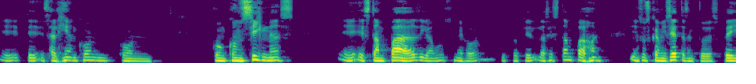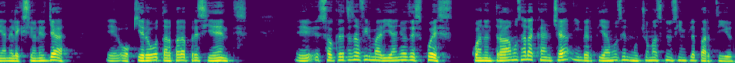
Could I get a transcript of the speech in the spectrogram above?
eh, salían con, con, con consignas eh, estampadas, digamos, mejor, yo creo que las estampaban en sus camisetas, entonces pedían elecciones ya, o quiero votar para presidentes. Sócrates afirmaría años después, cuando entrábamos a la cancha invertíamos en mucho más que un simple partido,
